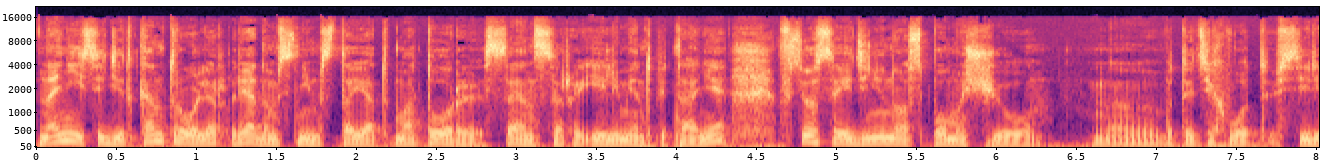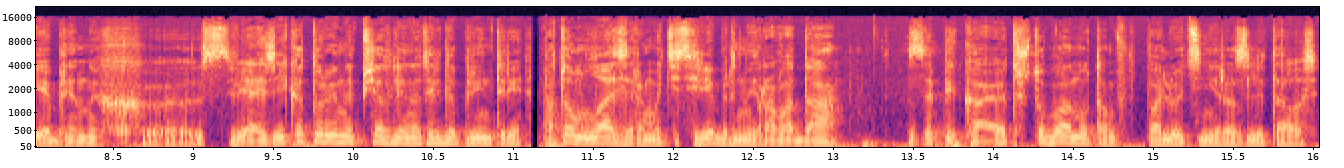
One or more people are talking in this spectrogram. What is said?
на ней сидит контроллер, рядом с ним стоят моторы, сенсоры и элемент питания. Все соединено с помощью э, вот этих вот серебряных э, связей, которые напечатали на 3D принтере. Потом лазером эти серебряные провода запекают, чтобы оно там в полете не разлеталось.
